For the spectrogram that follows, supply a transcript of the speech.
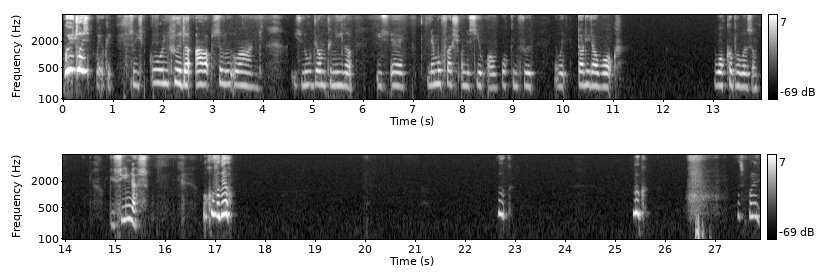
Wait, guys! Wait, okay. So he's going through the absolute land. He's no jumping either. He's uh, normal fish on the seal are walking through. They're like, daddy da walk. Walkabilism. You seen this? Look over there. Look. Look. That's funny.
